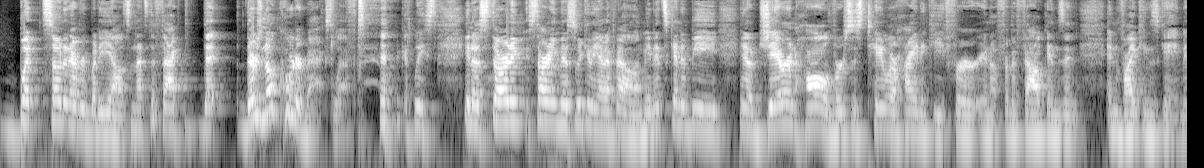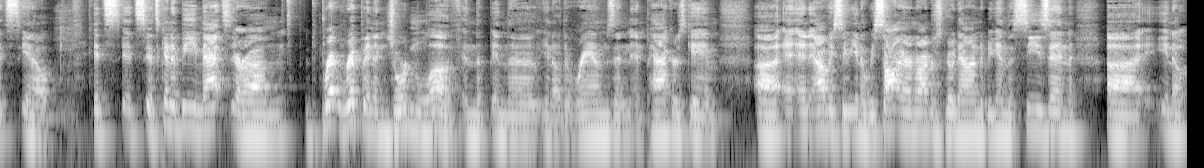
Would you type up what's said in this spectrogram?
but so did everybody else, and that's the fact that there's no quarterbacks left. At least, you know, starting starting this week in the NFL. I mean, it's going to be you know Jaren Hall versus Taylor Heinicke for you know for the Falcons and and Vikings game. It's you know it's it's it's going to be Matt or um, Brett Rypien and Jordan Love in the in the you know the Rams and, and Packers game, uh, and, and, obviously you know we saw Aaron Rodgers go down to begin the season, uh, you know,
